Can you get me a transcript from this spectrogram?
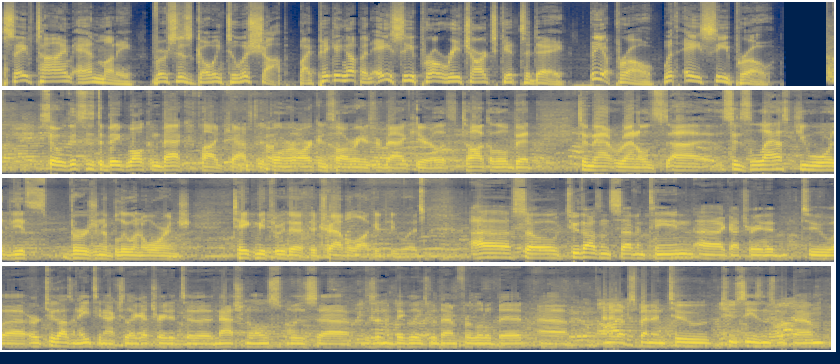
Save time and money versus going to a shop by picking up an AC Pro Recharge Kit today. Be a pro with AC Pro. So this is the big welcome back podcast. The former Arkansas Ranger Razorback here. Let's talk a little bit to Matt Reynolds. Uh, since last you wore this version of blue and orange, take me through the, the travel log, if you would. Uh, so 2017, uh, I got traded to, uh, or 2018 actually, I got traded to the Nationals. Was uh, was in the big leagues with them for a little bit. Uh, ended up spending two two seasons with them.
